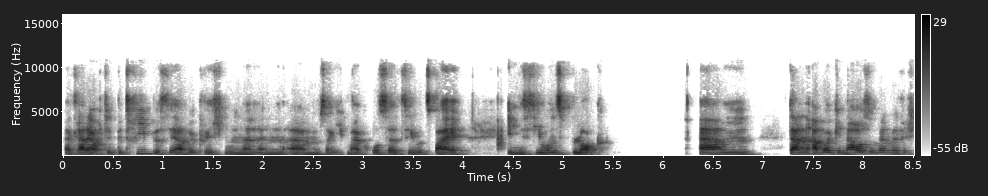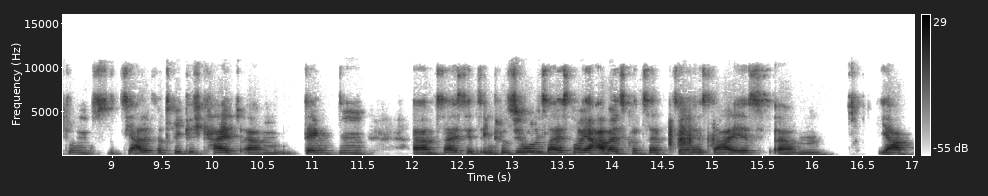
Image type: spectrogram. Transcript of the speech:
weil gerade auch der Betrieb ist ja wirklich ein, ein ähm, sage ich mal, großer CO2-Emissionsblock. Ähm, dann aber genauso, wenn wir Richtung soziale Verträglichkeit ähm, denken, ähm, sei es jetzt Inklusion, sei es neue Arbeitskonzepte, sei es ähm, ja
